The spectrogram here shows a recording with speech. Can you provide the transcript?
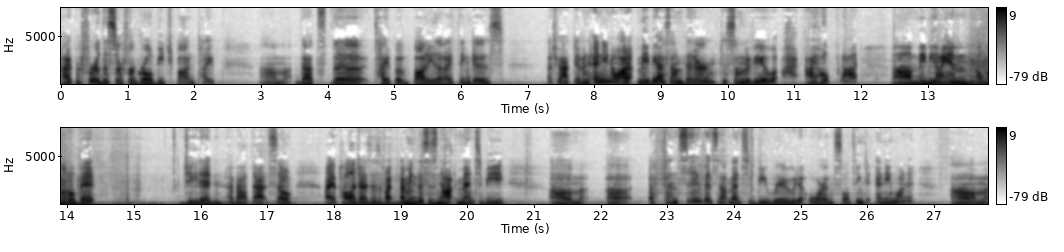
I prefer the surfer girl beach bod type. Um, that's the type of body that I think is attractive. And and you know, I, maybe I sound bitter to some of you. I, I hope not. Um, maybe I am a little bit jaded about that. So I apologize if I. I mean, this is not meant to be um, uh, offensive. It's not meant to be rude or insulting to anyone. Um,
